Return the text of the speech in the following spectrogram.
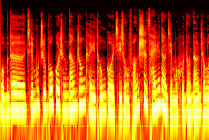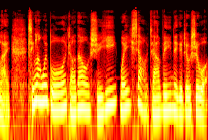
我们的节目直播过程当中，可以通过几种方式参与到节目互动当中来。新浪微博找到许一微笑加 V，那个就是我。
